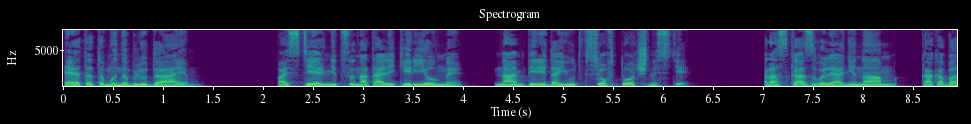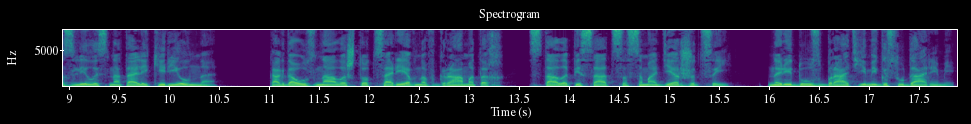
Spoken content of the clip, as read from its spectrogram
Это-то мы наблюдаем. Постельницы Натальи Кирилловны нам передают все в точности. Рассказывали они нам, как обозлилась Наталья Кирилловна, когда узнала, что царевна в грамотах стала писаться самодержицей наряду с братьями-государями.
